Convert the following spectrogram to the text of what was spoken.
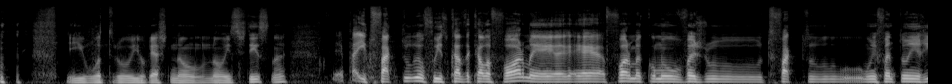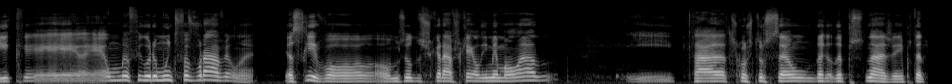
e o outro e o resto não, não existisse, não é? E, de facto eu fui educado daquela forma, é, é, a forma como eu vejo de facto o infante Henrique, é, é uma figura muito favorável. Não é? A seguir vou ao, ao, Museu dos Escravos, que é ali mesmo ao lado, e está a desconstrução da, da personagem. E portanto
